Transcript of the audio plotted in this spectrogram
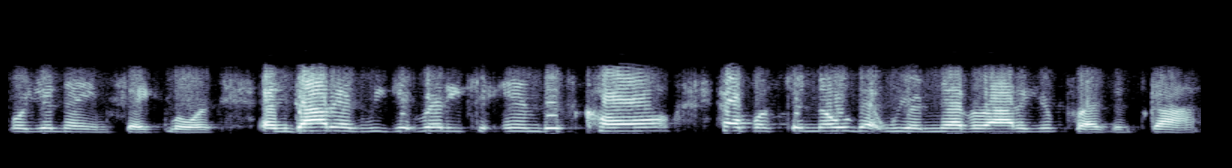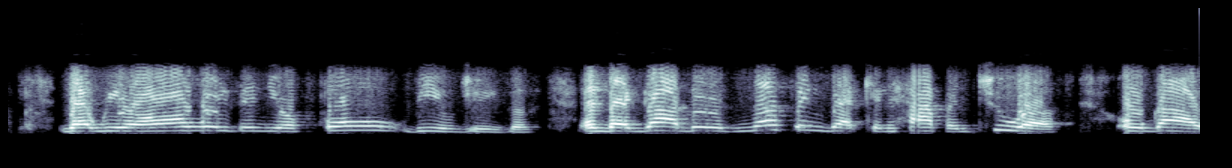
for your name's sake, Lord. And God, as we get ready to end this call, help us to know that we are never out of your presence, God. That we are always in your full view, Jesus. And that, God, there is nothing that can happen to us oh God,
